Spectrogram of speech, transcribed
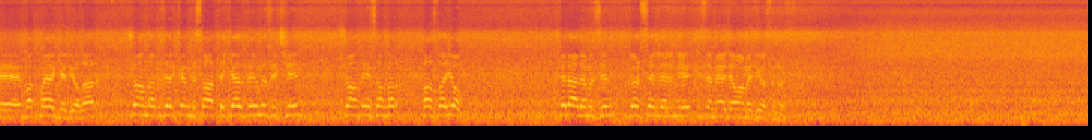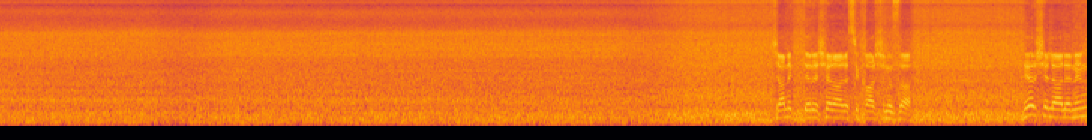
e, bakmaya geliyorlar. Şu anda biz erken bir saatte geldiğimiz için şu anda insanlar fazla yok. Şelalemizin görsellerini izlemeye devam ediyorsunuz. Canikdere Şelalesi karşınızda. Her şelalenin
